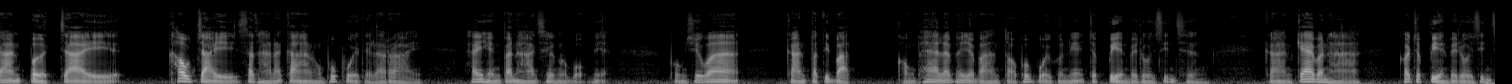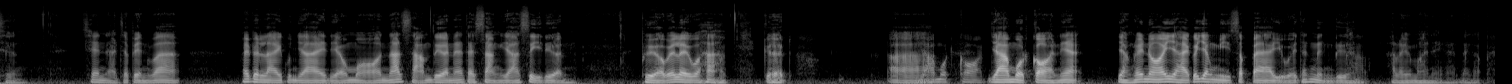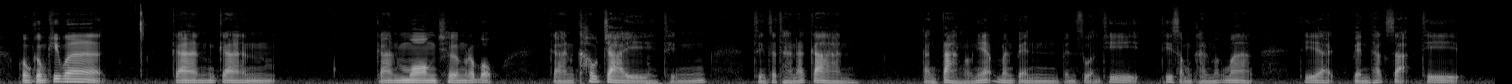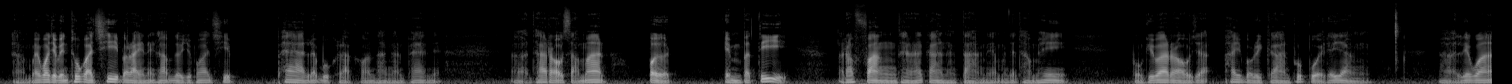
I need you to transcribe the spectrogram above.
การเปิดใจ เข้าใจสถานการณ์ของผู้ป่วยแต่ละราย ให้เห็นปัญหาเชิงระบบเนี่ยผมเชื่อว่าการปฏิบัติของแพทย์และพยาบาลต่อผู้ป่วยคนนี้จะเปลี่ยนไปโดยสิ้นเชิง การแก้ปัญหาก็จะเปลี่ยนไปโดยสิ้นเชิง เช่นอาจจะเป็นว่าไม่เป็นไรคุณยายเดี๋ยวหมอนัด 3 เดือนนะแต่สั่งยา 4 เดือน เผื่อไว้เลยว่าเกิดอ่ยาหมดก่อน ยาหมดก่อนเนี่ยอย่างน้อยๆยายก็ยังมีสแปร์อยู่ไว้ทั้งหนึ่งเดือนครับอะไรประมาณอย่างนั้นนะครับ ผมผมคิดว่า การการการมองเชิงระบบ การเข้าใจถึงถึงสถานการณ์ต่างๆ เหล่านี้มันเป็นเป็นส่วนที่ที่สำคัญมากๆ ที่จะเป็นทักษะที่ไม่ว่าจะเป็นทุกอาชีพอะไรนะครับ โดยเฉพาะอาชีพแพทย์และบุคลากรทางการแพทย์เนี่ยถ้าเราสามารถเปิดเอมพัตตีรับฟังสถานการณ์ต่างๆเนี่ยมันจะทำให้ผมคิดว่าเราจะให้บริการผู้ป่วยได้อย่างเรียกว่า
